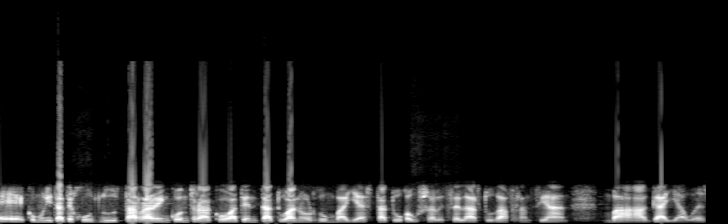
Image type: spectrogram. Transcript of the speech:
e, komunitate judutarraren kontrako atentatuan ordun bai estatu gauza bezala hartu da Frantzian ba, gai hau ez.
